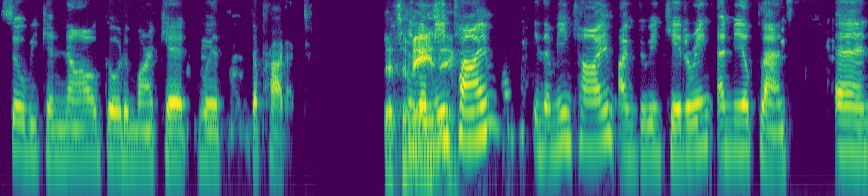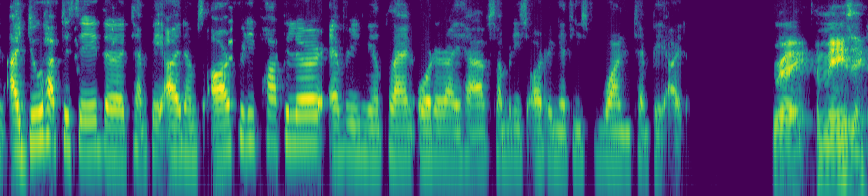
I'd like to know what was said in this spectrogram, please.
so we can now go to market with the product. That's amazing. In the meantime, in the meantime, I'm doing catering and meal plans. And I do have to say the tempeh items are pretty popular. Every meal plan order I have, somebody's ordering at least one tempeh item. Right. Amazing.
